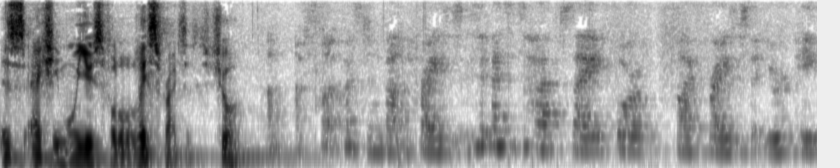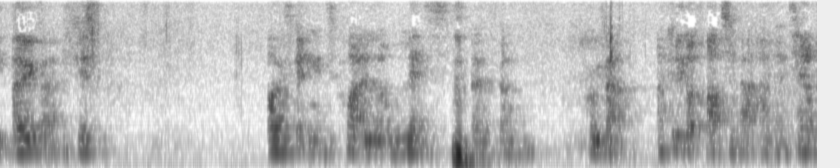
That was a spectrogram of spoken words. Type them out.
is actually more useful or less phrases. Sure. Um, I've just got a question about the phrases. Is it better to have, say, four or five phrases that you repeat over? Because I was getting into quite a long list mm. of um, probably about, I could have got up to about, I don't know, 10 or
